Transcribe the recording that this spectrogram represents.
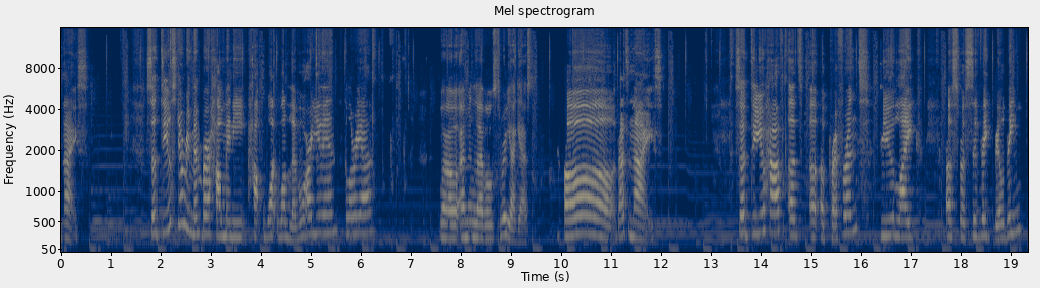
Nice. So do you still remember how many how what what level are you in, Gloria? Well, I'm in level 3, I guess. Oh, that's nice. So do you have a, a, a preference? Do you like a specific building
